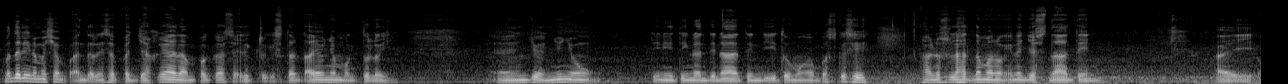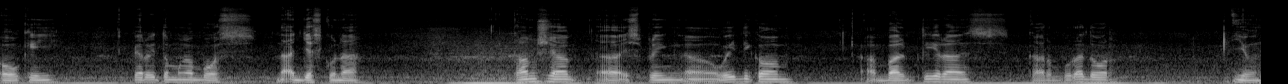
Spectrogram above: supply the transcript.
madali naman siyang paanda rin sa padyak. Kaya lang, pagka sa electric start, ayaw niya magtuloy. And yun, yun yung tinitingnan din natin dito mga boss. Kasi, halos lahat naman ng in-adjust natin ay okay. Pero itong mga boss, na-adjust ko na camshaft, uh, spring uh, weight uh, valve clearance, carburetor yun.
